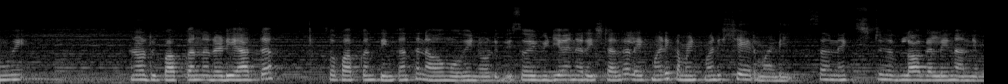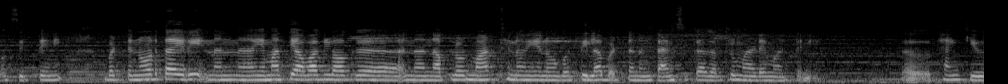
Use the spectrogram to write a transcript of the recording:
ಮೂವಿ ನೋಡಿರಿ ಪಾಪ್ಕಾರ್ನ್ ರೆಡಿ ಆತ. ಸೊ ಪಾಪ್ಕಾರ್ನ್ ತಿನ್ಕಂತ ನಾವು ಮೂವಿ ನೋಡಿದ್ವಿ. ಸೊ ಈ ವಿಡಿಯೋ ಏನಾರು ಇಷ್ಟ ಆದರೆ ಲೈಕ್ ಮಾಡಿ, ಕಮೆಂಟ್ ಮಾಡಿ, ಶೇರ್ ಮಾಡಿ. ಸೊ ನೆಕ್ಸ್ಟ್ ವ್ಲಾಗಲ್ಲಿ ನಾನು ನಿಮಗೆ ಸಿಗ್ತೀನಿ. ಬಟ್ ನೋಡ್ತಾ ಇರಿ, ನನ್ನ ಮತ್ತೆ ಯಾವಾಗ ವ್ಲಾಗ್, ನಾನು ಅಪ್ಲೋಡ್ ಮಾಡ್ತೀನೋ ಏನೋ ಗೊತ್ತಿಲ್ಲ, ಬಟ್ ನಂಗೆ ಟೈಮ್ ಸಿಕ್ಕಾಗಂತೂ ಮಾಡೇ ಮಾಡ್ತೀನಿ. So thank you.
